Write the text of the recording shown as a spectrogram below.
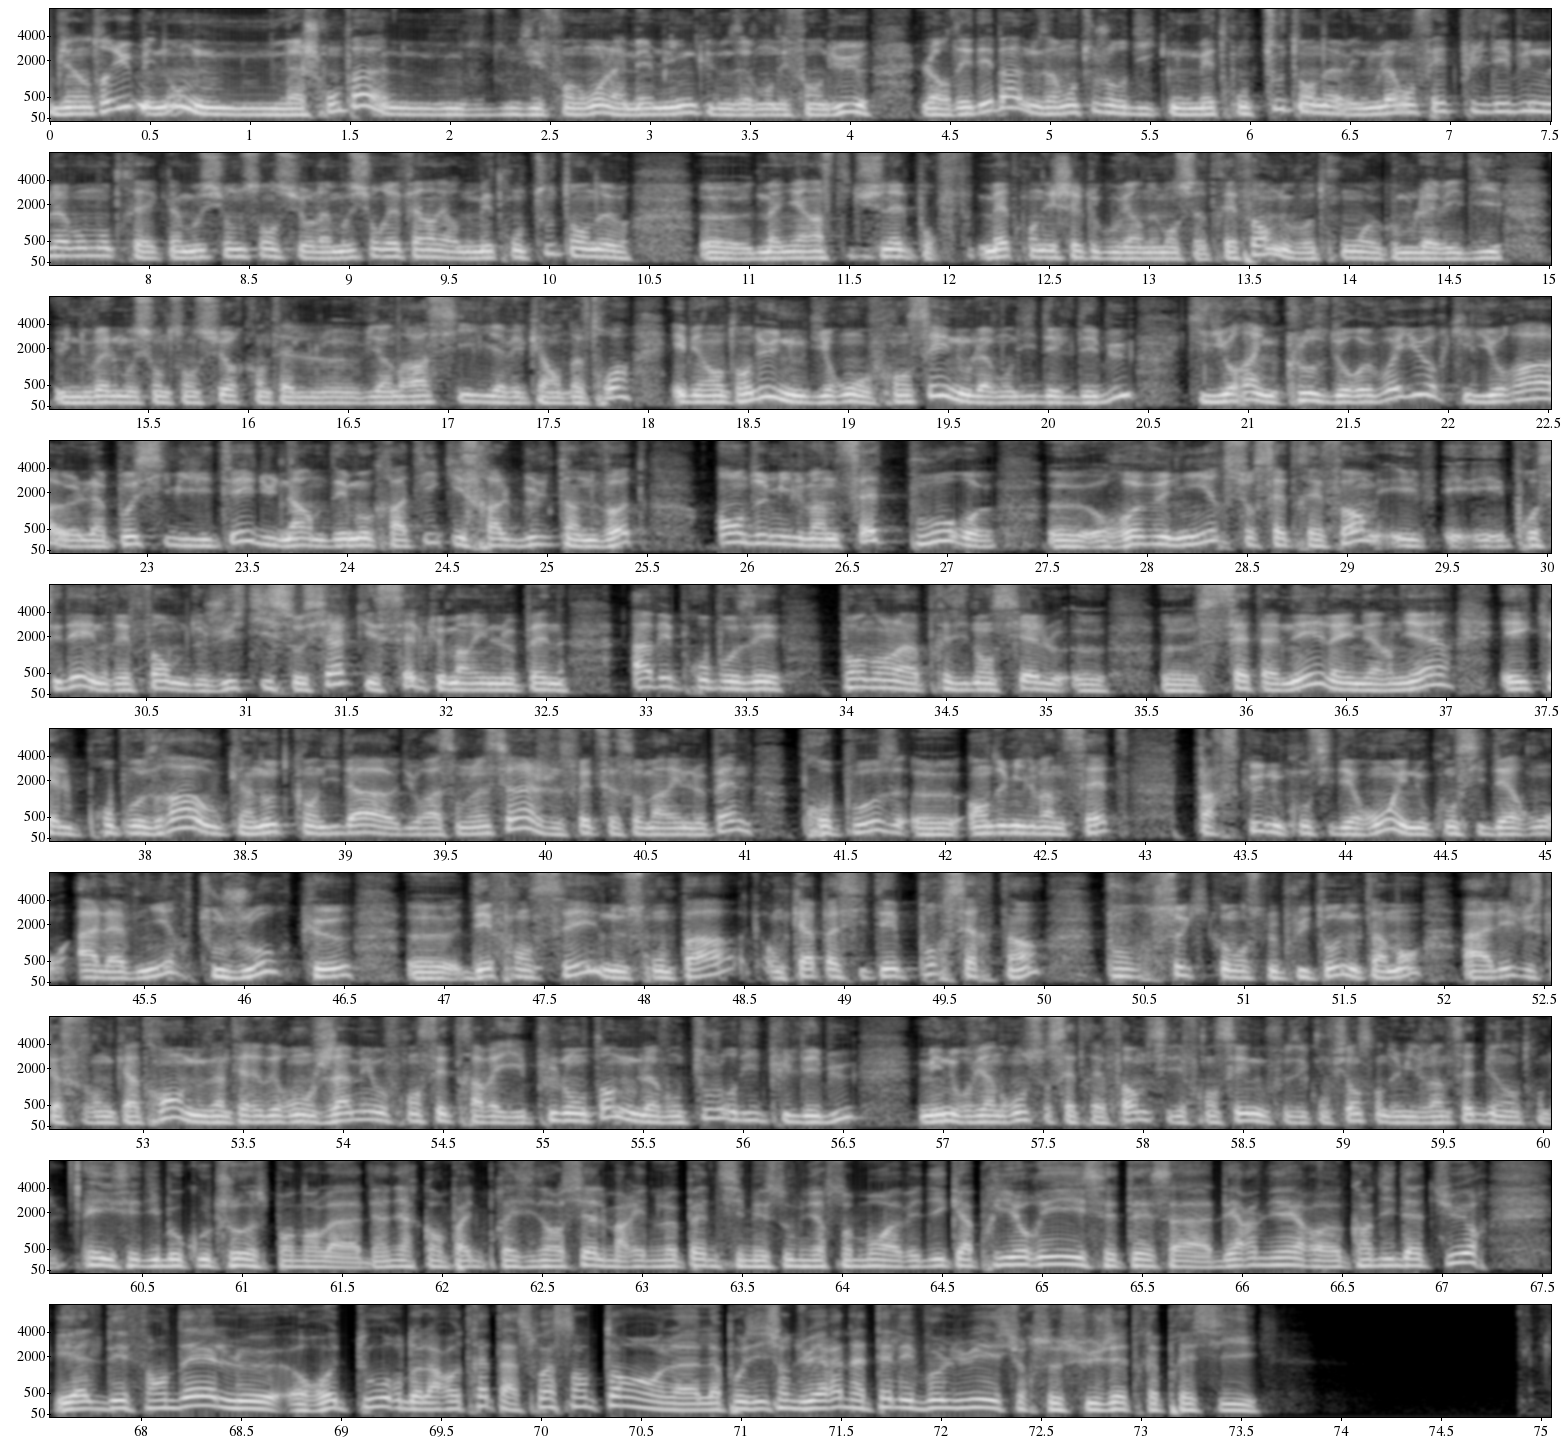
Bien entendu, mais non, nous ne lâcherons pas. Nous, défendrons la même ligne que nous avons défendue lors des débats. Nous avons toujours dit que nous mettrons tout en œuvre, et nous l'avons fait depuis le début, nous l'avons montré avec la motion de censure, la motion référendaire, nous mettrons tout en œuvre euh, de manière institutionnelle pour mettre en échec le gouvernement sur cette réforme. Nous voterons, euh, comme vous l'avez dit, une nouvelle motion de censure quand elle euh, viendra s'il y avait le 49.3. Et bien entendu, nous dirons aux Français, nous l'avons dit dès le début, qu'il y aura une clause de revoyure, qu'il y aura la possibilité d'une arme démocratique qui sera le bulletin de vote en 2027 pour revenir sur cette réforme et, et procéder à une réforme de justice sociale qui est celle que Marine Le Pen avait proposée pendant la présidentielle euh, euh, cette année, l'année dernière, et qu'elle proposera ou qu'un autre candidat du Rassemblement national, je souhaite que ce soit Marine Le Pen, propose euh, en 2027, parce que nous considérons et nous considérons à l'avenir toujours que des Français ne seront pas en capacité, pour certains, pour ceux qui commencent le plus tôt, notamment, à aller jusqu'à 64 ans. Nous n'interdirons jamais aux Français de travailler plus longtemps. Nous l'avons toujours dit depuis le début, mais nous reviendrons sur cette réforme si les Français nous faisaient confiance en 2027, bien Et il s'est dit beaucoup de choses pendant la dernière campagne présidentielle. Marine Le Pen, si mes souvenirs sont bons, avait dit qu'a priori c'était sa dernière euh, candidature et elle défendait le retour de la retraite à 60 ans. La, la position du RN a-t-elle évolué sur ce sujet très précis?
